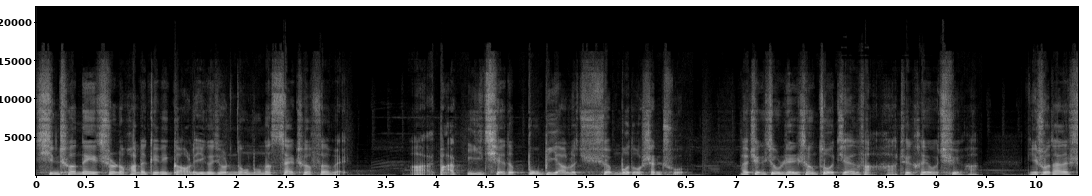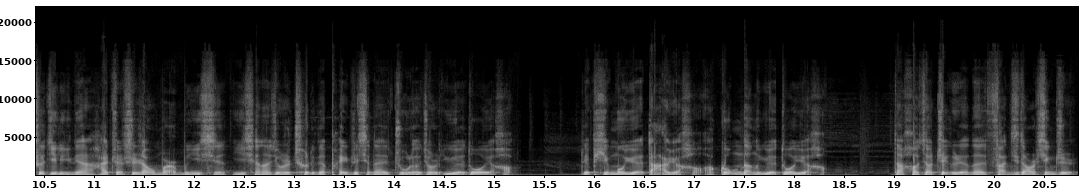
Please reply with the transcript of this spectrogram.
新车内饰的话呢，给你搞了一个就是浓浓的赛车氛围，啊，把一切都不必要的全部都删除，啊，这个就是人生做减法哈，这个很有趣哈。你说它的设计理念还真是让我们耳目一新。以前呢就是车里的配置，现在主流就是越多越好，这屏幕越大越好啊，功能越多越好。但好像这个人呢反其道而行之。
